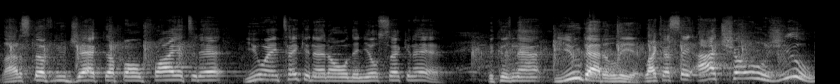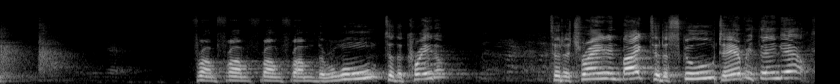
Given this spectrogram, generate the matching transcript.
A lot of stuff you jacked up on prior to that, you ain't taking that on in your second half because now you got to live. Like I say, I chose you from, from, from, from the womb to the cradle, to the training bike, to the school, to everything else.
